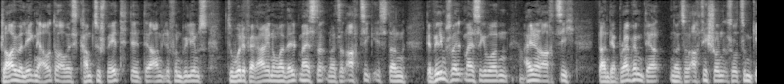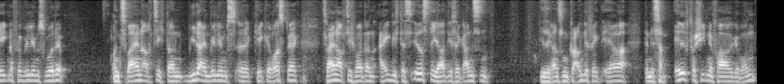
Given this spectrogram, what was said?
klar überlegene Auto, aber es kam zu spät, der, der Angriff von Williams. So wurde Ferrari nochmal Weltmeister. 1980 ist dann der Williams Weltmeister geworden. 81 dann der Brabham, der 1980 schon so zum Gegner für Williams wurde. Und 82 dann wieder ein Williams äh, Keke Rosberg. 82 war dann eigentlich das erste Jahr dieser ganzen, dieser ganzen Ground Effect Ära, denn es haben elf verschiedene Fahrer gewonnen.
